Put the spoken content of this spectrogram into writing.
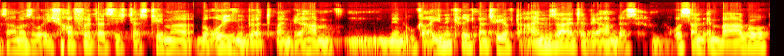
sagen wir so, ich hoffe, dass sich das Thema beruhigen wird. Ich meine, wir haben den Ukraine-Krieg natürlich auf der einen Seite, wir haben das Russland-Embargo,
